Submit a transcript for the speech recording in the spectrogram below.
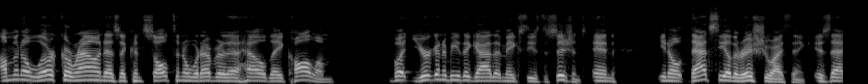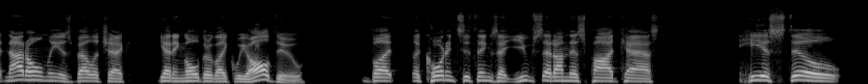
I'm going to lurk around as a consultant or whatever the hell they call him, but you're going to be the guy that makes these decisions. And you know that's the other issue I think is that not only is Belichick getting older like we all do but according to things that you've said on this podcast, he is still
